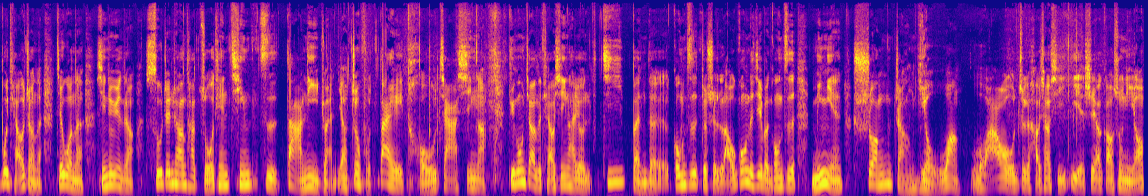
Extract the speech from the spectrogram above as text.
不调整的，结果呢，行政院长苏贞昌他昨天亲自大逆转，要政府带头加薪啊！军工教的调薪还有基本的工资，就是劳工的基本工资，明年双涨有望。哇哦，这个好消息也是要告诉你哦。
